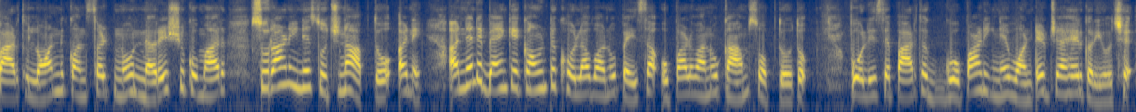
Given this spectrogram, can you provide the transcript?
પાર્થ લોન કન્સલ્ટનો નરેશ કુમાર સુરાણીને સૂચના આપતો અને અન્યને બેંક એકાઉન્ટ ખોલાવવાનું પૈસા ઉપાડવાનું કામ સોંપતો હતો. પોલીસે પાર્થ ગોપાણીને વોન્ટેડ જાહેર કર્યો છે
